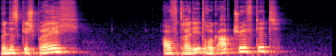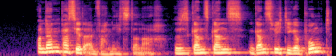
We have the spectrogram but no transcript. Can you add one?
Wenn das Gespräch auf 3D-Druck abdriftet, und dann passiert einfach nichts danach. Das ist ganz, ganz, ein ganz wichtiger Punkt.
